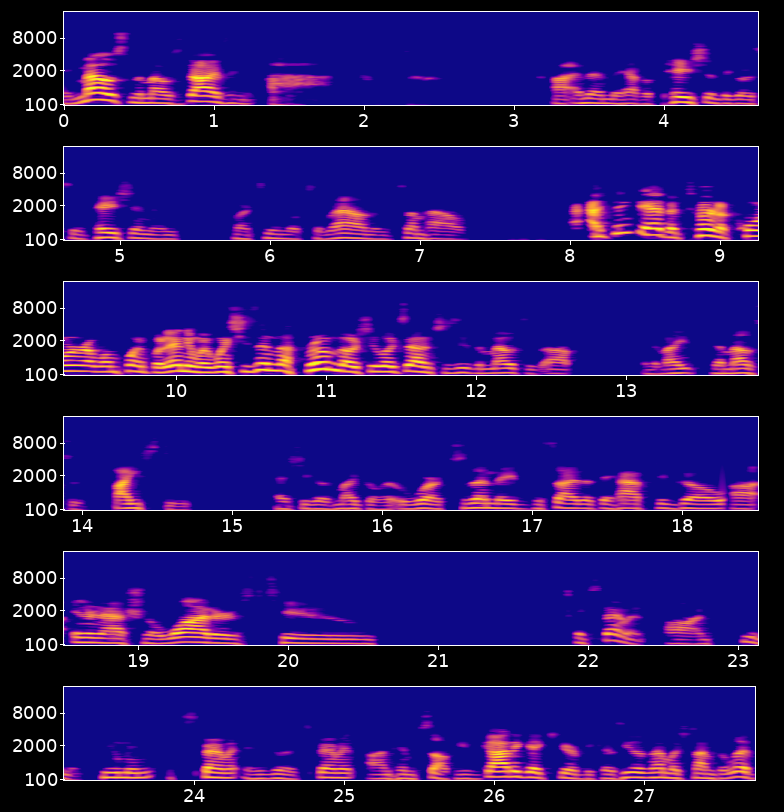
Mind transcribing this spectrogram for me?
a mouse, and the mouse dies. And goes, ah. Uh, and then they have a patient. They go to see the patient, and Martine looks around, and somehow I think they had to turn a corner at one point, but anyway, when she's in the room though, she looks out and she sees the mouse is up, and the, the mouse is feisty. And she goes, Michael, it worked. So then they decide that they have to go uh, international waters to experiment on human. Human experiment, and he's going to experiment on himself. He's got to get cured because he doesn't have much time to live.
